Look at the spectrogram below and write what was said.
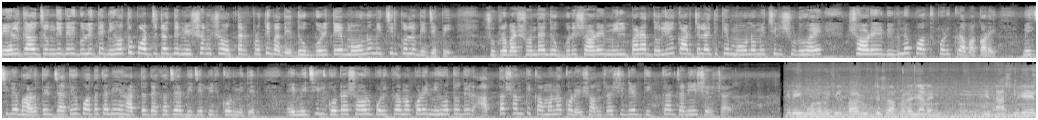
পেহেলগাঁও জঙ্গিদের গুলিতে নিহত পর্যটকদের নৃশংস হত্যার প্রতিবাদে ধূপগুড়িতে মৌন মিছিল করল বিজেপি। শুক্রবার সন্ধ্যায় ধূপগুড়ি শহরের মিলপাড়া দলীয় কার্যালয় থেকে মৌন মিছিল শুরু হয়ে শহরের বিভিন্ন পথ পরিক্রমা করে। মিছিলে ভারতের জাতীয় পতাকা নিয়ে হাঁটতে দেখা যায় বিজেপির কর্মীদের। এই মিছিল গোটা শহর পরিক্রমা করে নিহতদের আত্মা শান্তি কামনা করে সন্ত্রাসীদের ধিক্কার জানিয়ে শেষ হয়। এই মনো মিছিল করার উদ্দেশ্য আপনারা জানেন যে কাশ্মীরের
